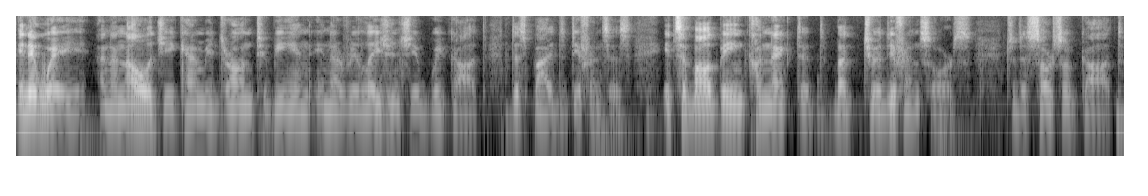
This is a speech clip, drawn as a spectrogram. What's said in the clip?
In a way, an analogy can be drawn to being in a relationship with God, despite the differences. It's about being connected, but to a different source, to the source of God.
